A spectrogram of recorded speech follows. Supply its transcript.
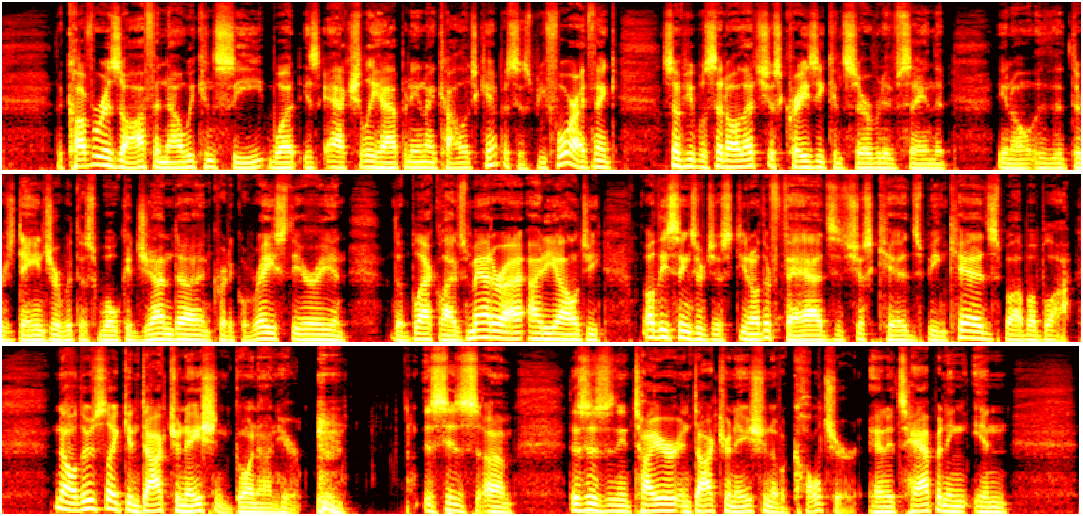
the cover is off, and now we can see what is actually happening on college campuses. Before, I think some people said, "Oh, that's just crazy conservatives saying that you know that there's danger with this woke agenda and critical race theory and the Black Lives Matter ideology. All these things are just you know they're fads. It's just kids being kids. Blah blah blah." No, there's like indoctrination going on here. this is um, this is the entire indoctrination of a culture, and it's happening in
